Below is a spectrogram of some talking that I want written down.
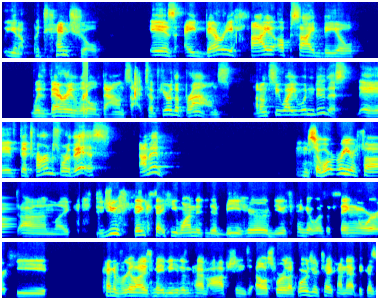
you know, potential is a very high upside deal with very little downside. So if you're the Browns, I don't see why you wouldn't do this. If the terms were this, I'm in. So, what were your thoughts on like? Did you think that he wanted to be here? Do you think it was a thing where he kind of realized maybe he doesn't have options elsewhere? Like, what was your take on that? Because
